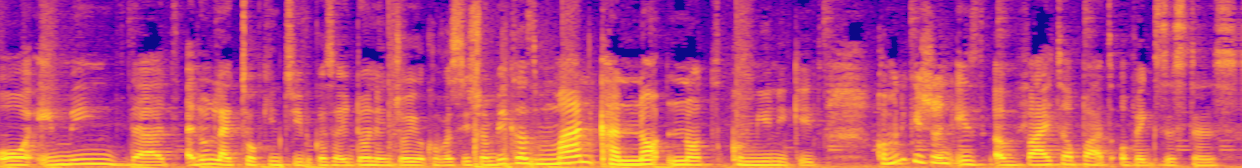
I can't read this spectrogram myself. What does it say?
or it means that I don't like talking to you because I don't enjoy your conversation because man cannot not communicate. Communication is a vital part of existence.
